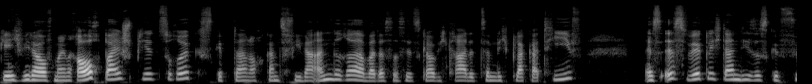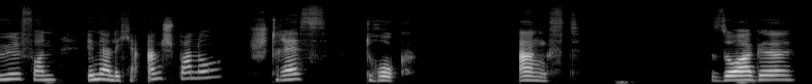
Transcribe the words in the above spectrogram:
gehe ich wieder auf mein Rauchbeispiel zurück. Es gibt da noch ganz viele andere, aber das ist jetzt, glaube ich, gerade ziemlich plakativ. Es ist wirklich dann dieses Gefühl von innerlicher Anspannung, Stress, Druck, Angst, Sorge,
